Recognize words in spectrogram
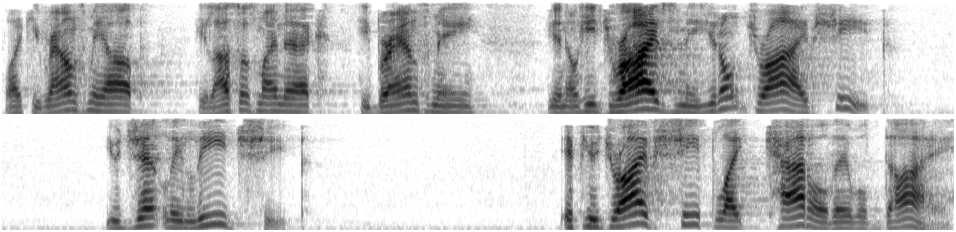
Like he rounds me up, he lassos my neck, he brands me, you know, he drives me. You don't drive sheep. You gently lead sheep. If you drive sheep like cattle, they will die.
